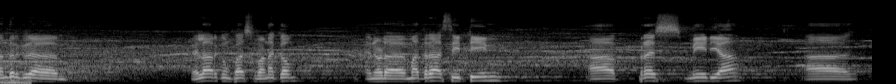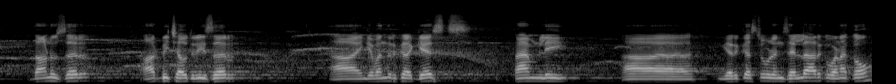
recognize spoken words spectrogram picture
வந்திருக்கிற எல்லாருக்கும் ஃபர்ஸ்ட் வணக்கம். என்னோட Madharaasi team press media Thanu sir RB Choudary sir இங்கே வந்திருக்கிற கெஸ்ட்ஸ் ஃபேமிலி இங்கே இருக்க ஸ்டூடெண்ட்ஸ் எல்லாருக்கும் வணக்கம்.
